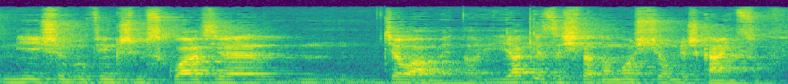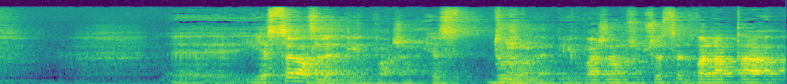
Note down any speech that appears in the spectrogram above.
w mniejszym lub większym składzie mm, działamy. No, jak jest ze świadomością mieszkańców? Y, Jest coraz lepiej, uważam. Jest dużo lepiej. Uważam, że przez te dwa lata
